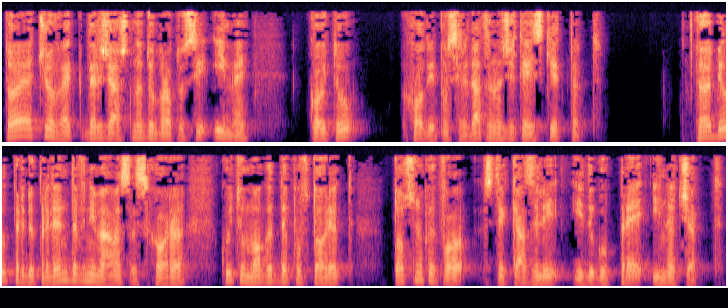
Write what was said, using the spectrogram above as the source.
Той е човек, държащ на доброто си име, който ходи по средата на житейският път. Той е бил предупреден да внимава с хора, които могат да повторят точно какво сте казали и да го преиначат.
